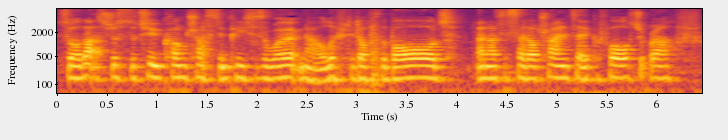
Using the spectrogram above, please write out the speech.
So that's just the two contrasting pieces of work now lifted off the board. And as I said I'll try and take a photograph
